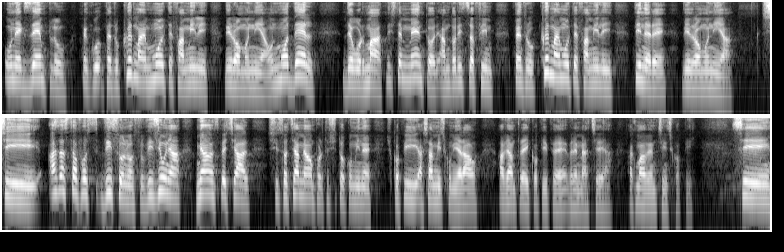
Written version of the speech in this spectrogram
un exemplu pentru, pentru cât mai multe familii din România, un model de urmat, niște mentori am dorit să fim pentru cât mai multe familii tinere din România. Și asta a fost visul nostru, viziunea mea în special și soția mea a împărtășit-o cu mine și copiii așa mici cum erau, aveam trei copii pe vremea aceea. Acum avem cinci copii. Și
